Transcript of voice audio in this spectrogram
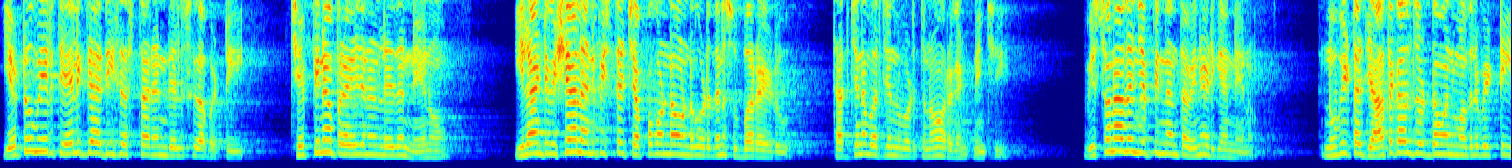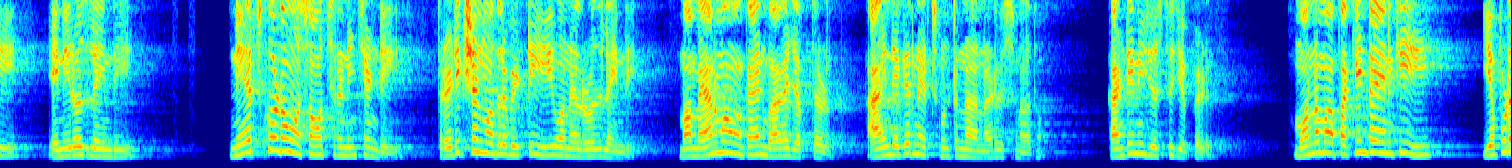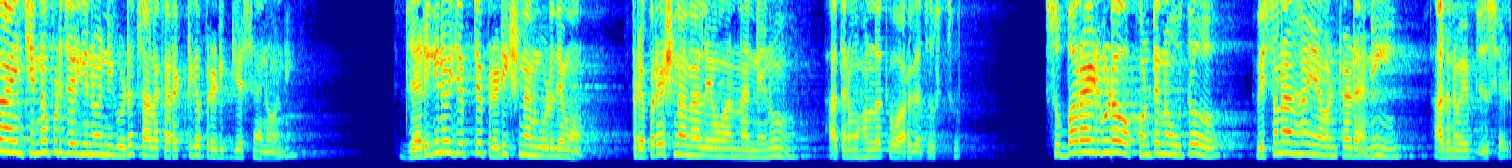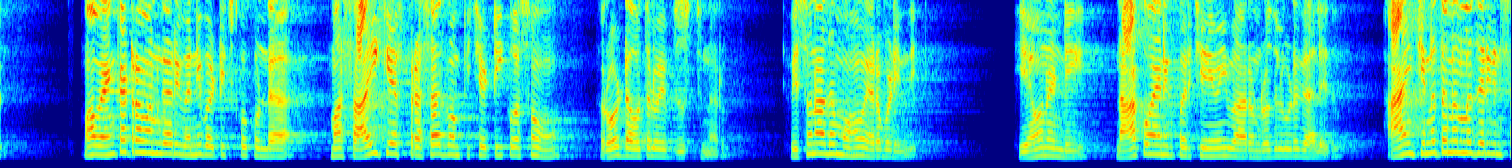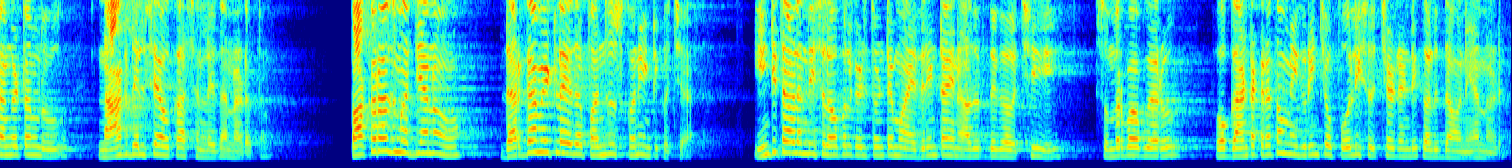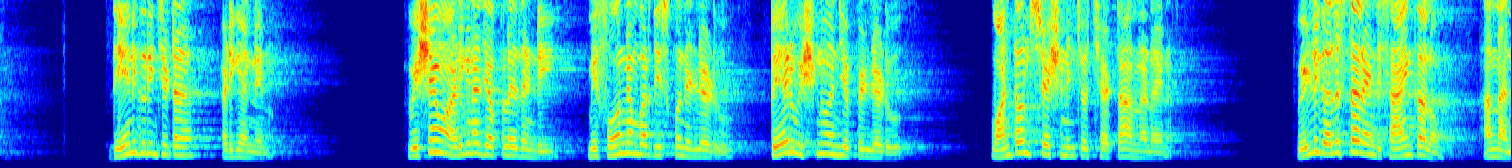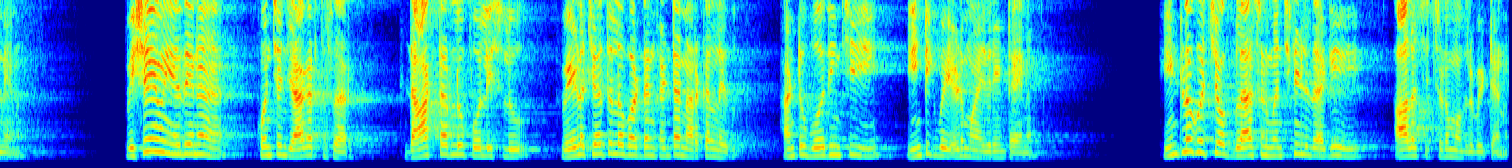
ఎటు మీరు తేలిగ్గా తీసేస్తారని తెలుసు కాబట్టి చెప్పినా ప్రయోజనం లేదని నేను ఇలాంటి విషయాలు అనిపిస్తే చెప్పకుండా ఉండకూడదని సుబ్బారాయుడు తర్జన భర్జనలు పడుతున్నాం అరగంట నుంచి. విశ్వనాథన్ చెప్పిందంతా విని అడిగాను నేను. నువ్వు ఇట్ట జాతకాలు చూడడం అని మొదలుపెట్టి ఎన్ని రోజులైంది? నేర్చుకోవడం ఓ సంవత్సరం నుంచి అండి ప్రెడిక్షన్ మొదలుపెట్టి ఓ నెల రోజులైంది. మా మేనమామ ఒక ఆయన బాగా చెప్తాడు. ఆయన దగ్గర నేర్చుకుంటున్నా అన్నాడు విశ్వనాథం. కంటిన్యూ చేస్తూ చెప్పాడు. మొన్న మా పక్కింటి ఆయనకి ఎప్పుడూ ఆయన చిన్నప్పుడు జరిగినవన్నీ కూడా చాలా కరెక్ట్గా ప్రెడిక్ట్ చేశాను అని. జరిగినవి చెప్తే ప్రెడిక్షన్ అనకూడదేమో ప్రిపరేషన్ అనాలేమో అన్నాను నేను అతని మొహంలోకి వారగా చూస్తూ. సుబ్బారాయుడు కూడా ఒక కొంటె నవ్వుతో విశ్వనాథం ఏమంటాడా అని అతని వైపు చూశాడు. మా వెంకట్రామన్ గారు ఇవన్నీ పట్టించుకోకుండా మా సాయి కేఫ్ ప్రసాద్ పంపించే టీ కోసం రోడ్డు అవతల వైపు చూస్తున్నారు. విశ్వనాథం మొహం ఎరబడింది ఏమోనండి నాకు ఆయనకు పరిచయం వారం రోజులు కూడా కాలేదు. ఆయన చిన్నతనంలో జరిగిన సంఘటనలు నాకు తెలిసే అవకాశం లేదన్నాడు అతను. పక్క రోజు మధ్యాహ్నం దర్గామిట్లో ఏదో పని చూసుకొని ఇంటికి వచ్చా. ఇంటి తాళం తీసి లోపలికి వెళ్తుంటే మా ఎదురింటి ఆయన ఆదుర్దిగా వచ్చి సుందరబాబు గారు ఓ గంట క్రితం మీ గురించి ఓ పోలీస్ వచ్చాడండి కలుద్దామని అన్నాడు. దేని గురించిట? అడిగాను నేను. విషయం అడిగినా చెప్పలేదండి. మీ ఫోన్ నెంబర్ తీసుకొని వెళ్ళాడు. పేరు విష్ణు అని చెప్పి వెళ్ళాడు. వన్ టౌన్ స్టేషన్ నుంచి వచ్చాట అన్నాడు ఆయన. వెళ్ళి కలుస్తారండి సాయంకాలం అన్నాను నేను. విషయం ఏదైనా కొంచెం జాగ్రత్త సార్. డాక్టర్లు పోలీసులు వీళ్ళ చేతుల్లో పడ్డం కంటే నరకం లేదు. అంటూ బోధించి ఇంటికి పోయాడు మా ఎదురింటి ఆయన. ఇంట్లోకి వచ్చి ఒక గ్లాసుడు మంచినీళ్ళు తాగి ఆలోచించడం మొదలుపెట్టాను.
